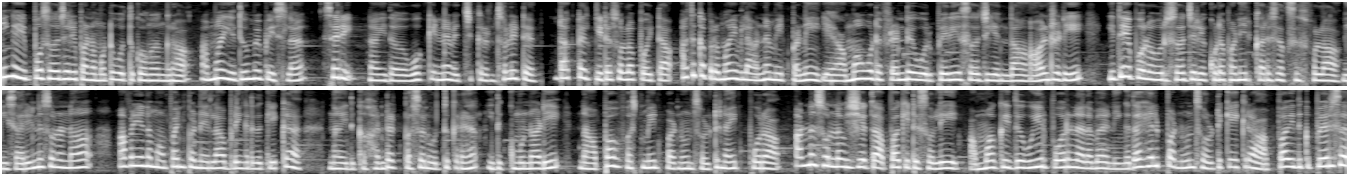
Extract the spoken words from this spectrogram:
நீங்க இப்போ சர்ஜரி பண்ண மட்டும் ஒத்துக்கோங்கிறா அம்மா எதுவுமே பேசல. சரி நான் இதை ஓகேன்னு வச்சுக்கிறேன்னு சொல்லிட்டு டாக்டர் கிட்ட சொல்ல போயிட்டா. அதுக்கப்புறமா இவளை அண்ணன் மீட் பண்ணி என் அம்மாவோட ஃப்ரெண்டு ஒரு பெரிய சர்ஜரியன் தான். ஆல்ரெடி இதே போல ஒரு சர்ஜரியை கூட பண்ணியிருக்காரு சக்ஸஸ்ஃபுல்லா நீ சரின்னு சொன்னா அவளையே நம்ம அப்பாயின் பண்ணிடலாம் அப்படிங்கறத கேட்க நான் இதுக்கு ஹண்ட்ரட் பர்சன்ட் ஒத்துக்கிறேன். இதுக்கு முன்னாடி நான் அப்பாவை ஃபர்ஸ்ட் மீட் பண்ணணும்னு சொல்லிட்டு நைட் போறா. அண்ணன் சொன்ன விஷயத்த அப்பா கிட்ட சொல்லி அம்மாக்கு இது உயிர் போற நிலைமை நீங்க தான் ஹெல்ப் பண்ணணும்னு சொல்லிட்டு கேட்குறா. அப்பா இதுக்கு பெருசா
